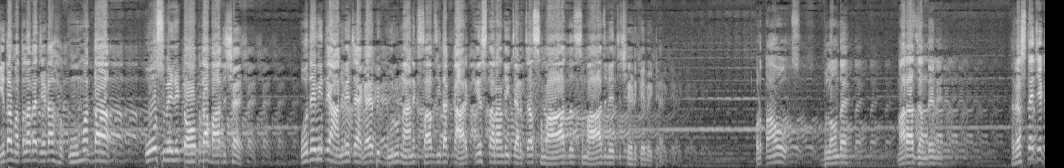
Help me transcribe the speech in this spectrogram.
ਇਹਦਾ ਮਤਲਬ ਹੈ ਜਿਹੜਾ ਹਕੂਮਤ ਦਾ, ਉਸ ਵੇਲੇ ਟੌਪ ਦਾ ਬਾਦਸ਼ਾਹ ਹੈ। ਉਹਦੇ ਵੀ ਧਿਆਨ ਵਿੱਚ ਹੈਗਾ ਹੈ ਵੀ ਗੁਰੂ ਨਾਨਕ ਸਾਹਿਬ ਜੀ ਦਾ ਘਰ ਕਿਸ ਤਰ੍ਹਾਂ ਦੀ ਚਰਚਾ ਸਮਾਜ ਸਮਾਜ ਵਿੱਚ ਛੇੜ ਕੇ ਬੈਠਾ ਹੈ। ਔਰ ਤਾਂ ਉਹ ਬੁਲਾਉਂਦਾ ਮਹਾਰਾਜ ਜਾਂਦੇ ਨੇ। ਰਸਤੇ 'ਚ ਇੱਕ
